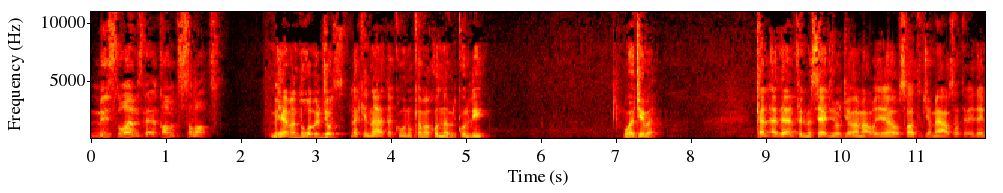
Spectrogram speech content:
مثلها مثل إقامة الصلاة. هي مندوبة بالجزء لكنها تكون كما قلنا بالكل واجبة. كالأذان في المساجد والجوامع وغيرها وصلاة الجماعة وصلاة العيدين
